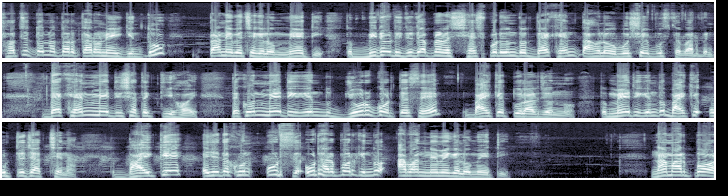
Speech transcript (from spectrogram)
সচেতনতার কারণেই কিন্তু প্রাণে বেঁচে গেল মেয়েটি। তো ভিডিওটি যদি আপনারা শেষ পর্যন্ত দেখেন, তাহলে অবশ্যই বুঝতে পারবেন। দেখেন মেয়েটির সাথে কি হয়। দেখুন, মেয়েটিকে কিন্তু জোর করতেছে বাইকে তোলার জন্য। তো মেয়েটি কিন্তু বাইকে উঠতে চাচ্ছে না। বাইকে, এই যে দেখুন, উঠছে, উঠার পর কিন্তু আবার নেমে গেল মেয়েটি। নামার পর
